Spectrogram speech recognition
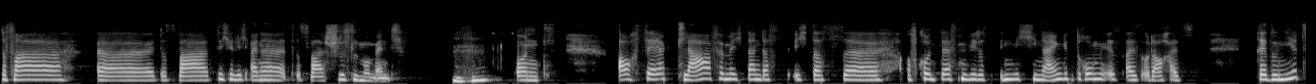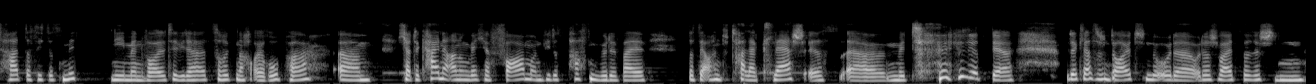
das war, äh, das war sicherlich eine, das war Schlüsselmoment. Mhm. Und auch sehr klar für mich dann, dass ich das äh, aufgrund dessen, wie das in mich hineingedrungen ist, als oder auch als resoniert hat, dass ich das mitnehmen wollte, wieder zurück nach Europa. Ähm, ich hatte keine Ahnung, welcher Form und wie das passen würde, weil das ja auch ein totaler Clash ist äh, mit, der, mit der klassischen deutschen oder, oder schweizerischen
